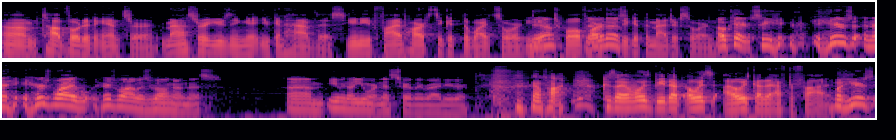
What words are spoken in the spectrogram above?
um, top voted answer. Master using it, you can have this. You need five hearts to get the white sword. You Yeah, need twelve hearts to get the magic sword. Okay, see, here's and here's why here's why I was wrong on this. Um, even though you weren't necessarily right either. Because I always beat it. Always, I always got it after five. But, But here's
